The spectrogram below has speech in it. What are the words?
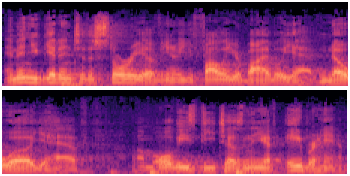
And then you get into the story of, you know, you follow your Bible, you have Noah, you have um, all these details, and then you have Abraham.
